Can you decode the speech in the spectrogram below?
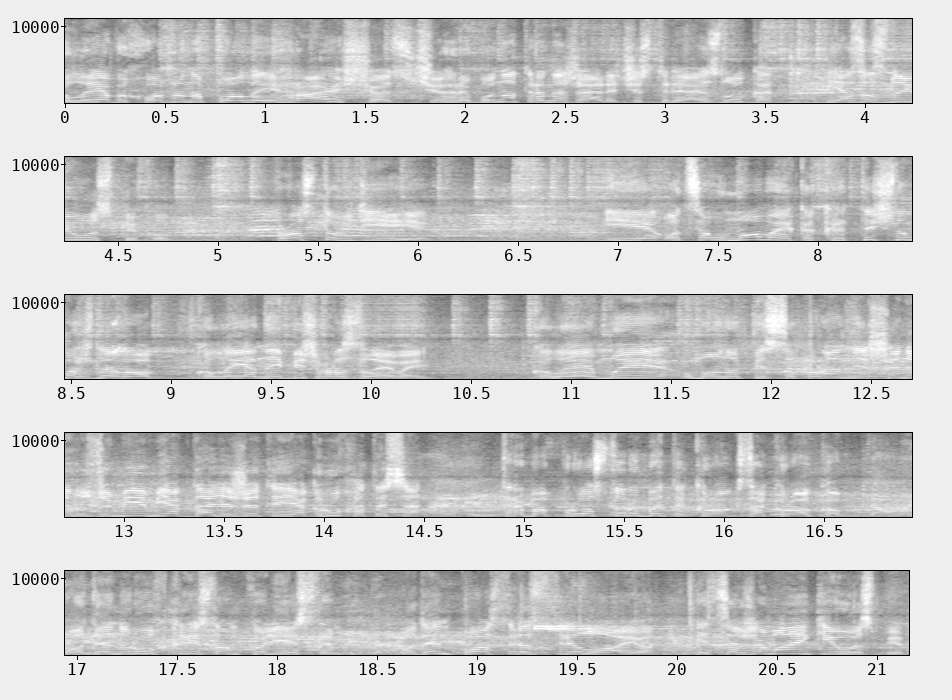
Коли я виходжу на поле і граю щось, чи грибу на тренажері, чи стріляю з лука, я зазнаю успіху. Просто в дії. І оця умова, яка критично важлива, коли я найбільш вразливий. Коли ми, умовно, після поранення ще не розуміємо, як далі жити, як рухатися, треба просто робити крок за кроком. Один рух кріслом колісним, один постріл стрілою. І це вже маленький успіх.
